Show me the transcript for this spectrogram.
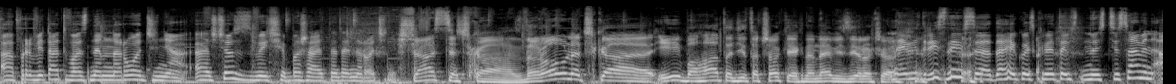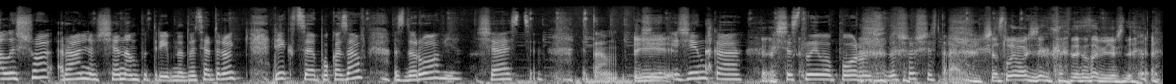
а, привітати вас з днем народження. Що зазвичай бажають на день народження? Щастячка, здоровлячка і багато діточок, як на небі зірочок. Не відрізнився да, якоїсь креативності Савін, але що реально ще нам потрібно? 20 рок рік це показав здоров'я, щастя, там І- жінка щаслива поруч. Ну що ще треба? Щаслива жінка There's that.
